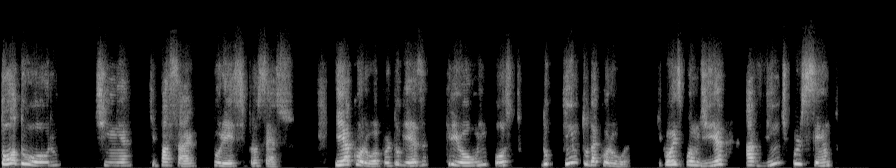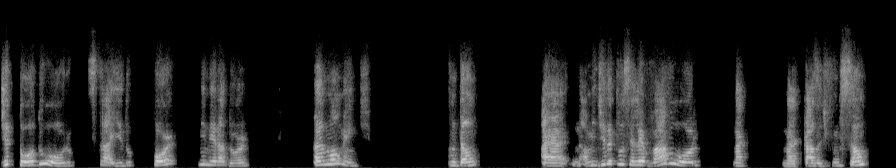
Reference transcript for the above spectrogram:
Todo o ouro tinha que passar por esse processo. E a coroa portuguesa criou um imposto do quinto da coroa, que correspondia a 20% de todo o ouro extraído por minerador anualmente. Então, à medida que você levava o ouro na, na casa de fundição,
